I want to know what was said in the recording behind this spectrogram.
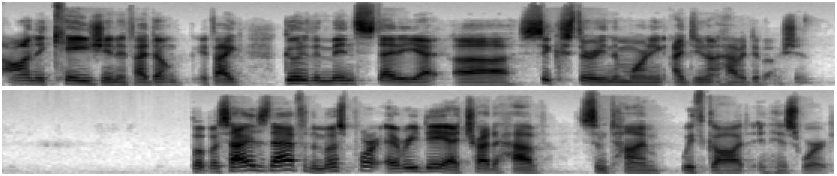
on occasion, if I don't, if I go to the men's study at uh, 6:30 in the morning, I do not have a devotion. But besides that, for the most part, every day I try to have some time with God in His Word.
